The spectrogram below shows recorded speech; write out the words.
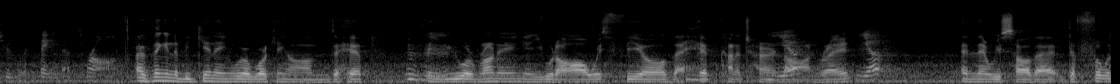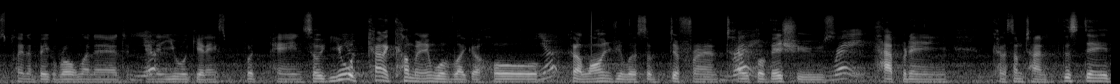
to a thing that's wrong. I think in the beginning we were working on the hip. Mm-hmm. you were running and you would always feel the hip kind of turned Yep. on, right? Yep. And then we saw that the foot was playing a big role in it, Yep. and then you were getting some foot pain. So you were kind of coming in with like a whole Yep. kind of laundry list of different type Right. of issues Right. happening. Kind of sometimes this day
